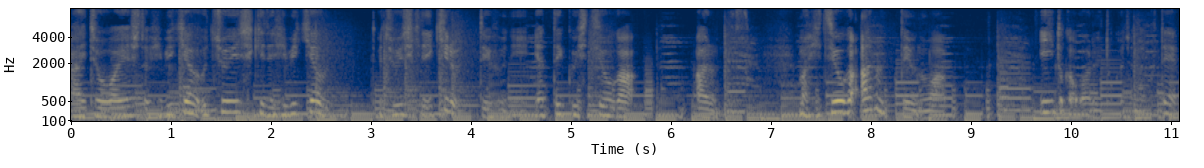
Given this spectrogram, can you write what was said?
愛情は癒しと響き合う宇宙意識で響き合う宇宙意識で生きるっていう風にやっていく必要があるんです。まあ、必要があるっていうのはいいとか悪いとかじゃなくて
